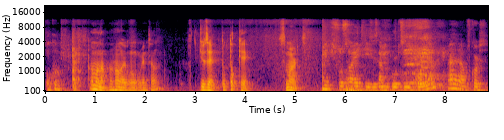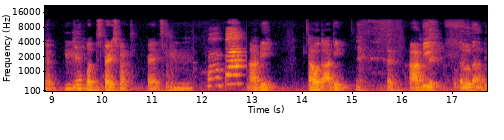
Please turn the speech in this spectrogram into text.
Oku. 어머나, 어, 이거 괜찮아? 규제, 똑똑해, smart. Islamic societies, Islamic groups in Korea? Ah, yeah, of course, yeah. Mm. But it's very small, very small. Mm. Abi, Daud Abi, Abi. Davut abi.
